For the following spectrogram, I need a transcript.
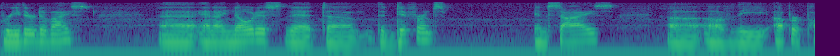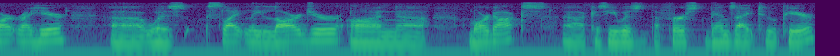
breather device. and I noticed that the difference in size uh, of the upper part right here uh, was slightly larger on uh, Mordock's because uh, he was the first Benzite to appear.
